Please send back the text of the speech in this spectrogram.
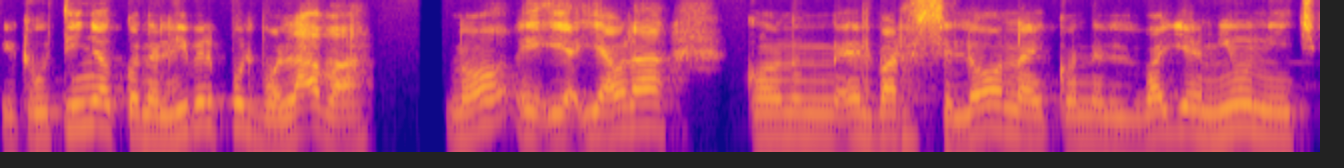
y Coutinho con el Liverpool volaba, ¿no? Y, ahora con el Barcelona y con el Bayern Múnich,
